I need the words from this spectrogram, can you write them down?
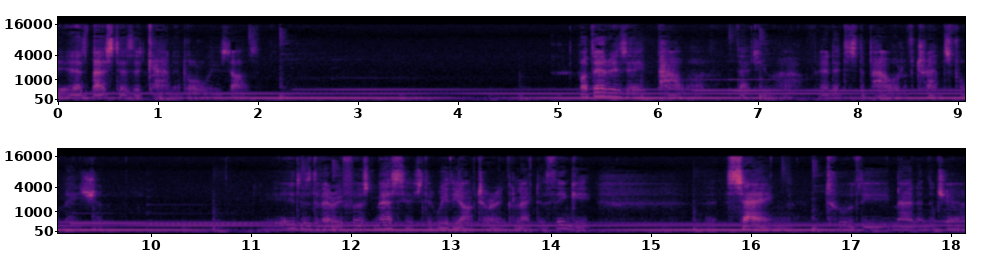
as best as it can, it always does. But there is a power that you have, and it is the power of transformation. It is the very first message that we, the Arcturian Collective Thingy, sang to the man in the chair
